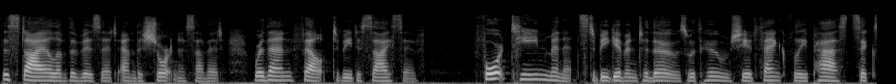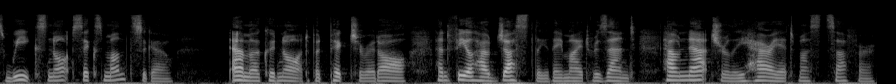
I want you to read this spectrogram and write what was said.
The style of the visit, and the shortness of it, were then felt to be decisive. Fourteen minutes to be given to those with whom she had thankfully passed six weeks not six months ago! Emma could not but picture it all, and feel how justly they might resent, how naturally Harriet must suffer.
